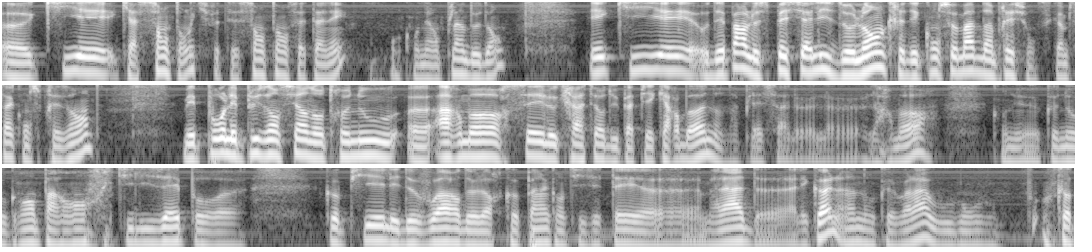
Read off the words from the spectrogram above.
euh, qui, est, qui a 100 ans, qui fêtait 100 ans cette année, donc on est en plein dedans, et qui est au départ le spécialiste de l'encre et des consommables d'impression. C'est comme ça qu'on se présente. Mais pour les plus anciens d'entre nous, euh, Armor, c'est le créateur du papier carbone, on appelait ça l'Armor, que nos grands-parents utilisaient pour... Euh, copier les devoirs de leurs copains quand ils étaient malades à l'école. Hein. donc voilà, où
